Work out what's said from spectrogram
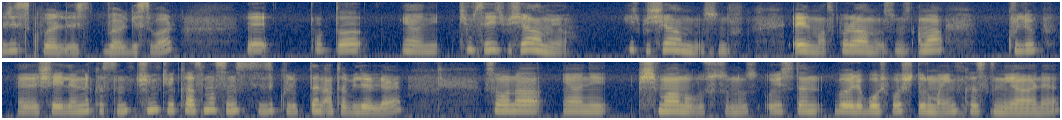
risk bölgesi var. Ve burada yani kimse hiçbir şey almıyor. Hiçbir şey almıyorsunuz. Elmas para almıyorsunuz. Ama kulüp e, şeylerini kasın. Çünkü kasmazsanız sizi kulüpten atabilirler. Sonra yani pişman olursunuz. O yüzden böyle boş boş durmayın. Kasın yani.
